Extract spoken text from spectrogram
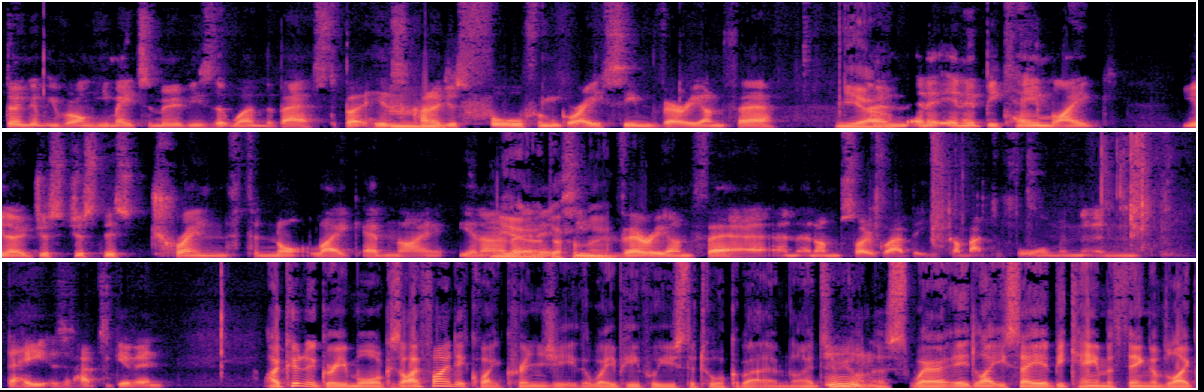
don't get me wrong, he made some movies that weren't the best, but his mm. kind of just fall from grace seemed very unfair. Yeah, and and it, and it became like you know, just just this trend to not like M Night, you know, yeah, and it definitely. seemed very unfair. And, and I'm so glad that he's come back to form, and, and the haters have had to give in. I couldn't agree more because I find it quite cringy the way people used to talk about M Night. To mm. be honest, where it, like you say, it became a thing of like,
